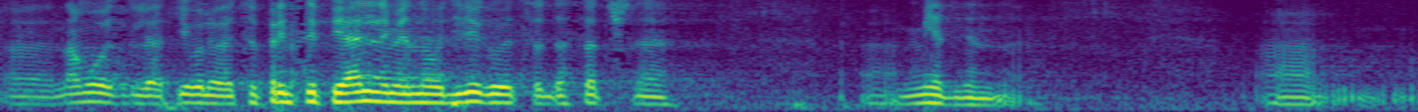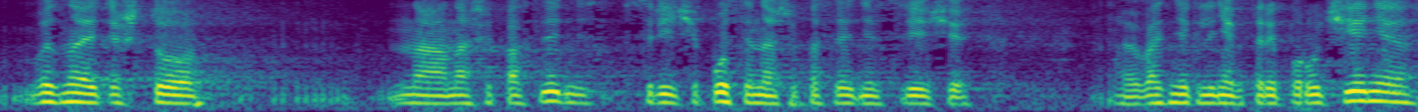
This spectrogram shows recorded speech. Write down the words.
э, на мой взгляд, являются принципиальными, но двигаются достаточно э, медленно. Э, вы знаете, что на нашей последней встрече, после нашей последней встречи возникли некоторые поручения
